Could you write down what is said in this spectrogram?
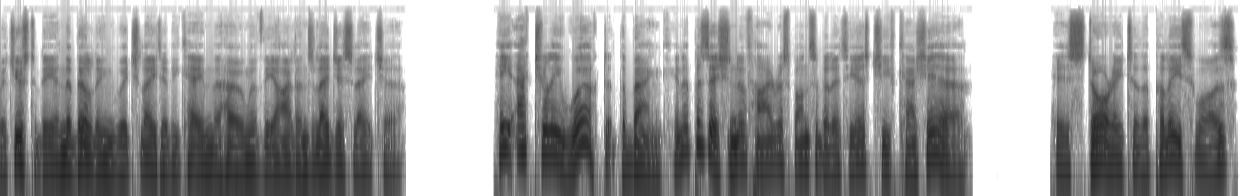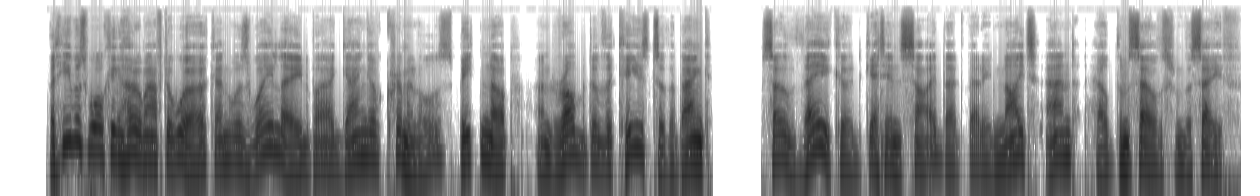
which used to be in the building which later became the home of the island's legislature. He actually worked at the bank in a position of high responsibility as chief cashier. His story to the police was that he was walking home after work and was waylaid by a gang of criminals, beaten up, and robbed of the keys to the bank so they could get inside that very night and help themselves from the safe.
